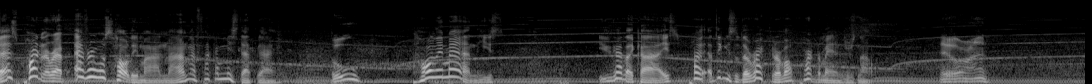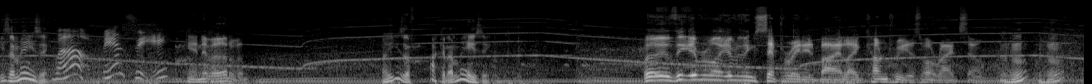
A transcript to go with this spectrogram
Best partner rep ever was Holy Man, man. I fucking miss that guy. Who? Holy Man. He's he's got like a he's probably, I think he's the director of all partner managers now. Yeah, all right. He's amazing. Wow, fancy. Yeah, never heard of him. Oh, he's a fucking amazing. Well, I everything's separated by like country as well, right? So Mm-hmm. Mm-hmm.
